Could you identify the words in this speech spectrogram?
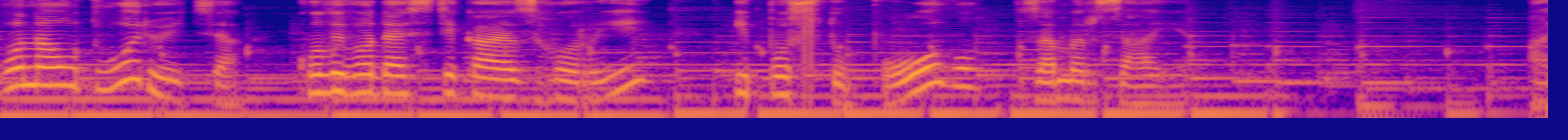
Вона утворюється, коли вода стікає з гори і поступово замерзає. А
